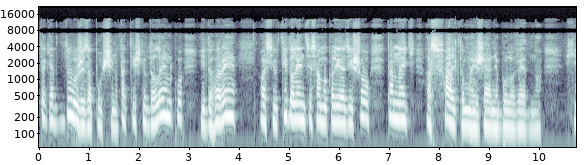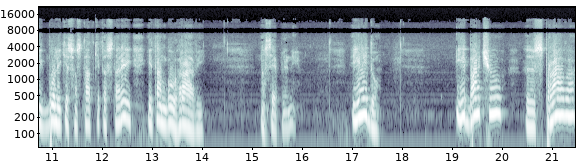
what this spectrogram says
таке дуже запущено, так трішки в долинку і до гори. Ось і в тій долинці, саме коли я зійшов, там навіть асфальту майже не було видно якісь остатки то старий, і там був гравій насиплений. І я йду. І бачу е, справа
